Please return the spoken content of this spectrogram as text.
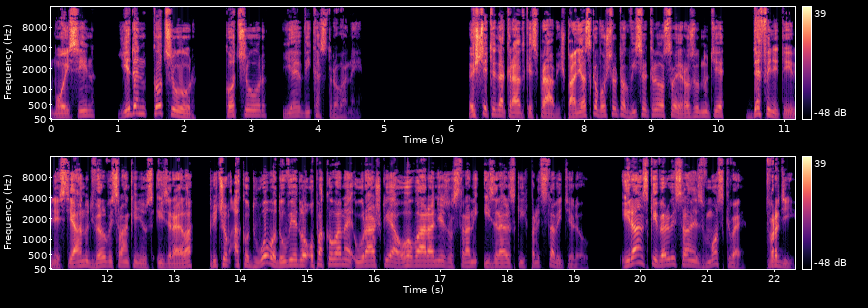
môj syn jeden kocúr. Kocúr je vykastrovaný. Ešte teda krátke správy. Španielsko vo štvrtok vysvetlilo svoje rozhodnutie definitívne stiahnuť veľvyslankyňu z Izraela, pričom ako dôvod uviedlo opakované úrážky a ohováranie zo strany izraelských predstaviteľov. Iránsky veľvyslanec v Moskve tvrdí,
